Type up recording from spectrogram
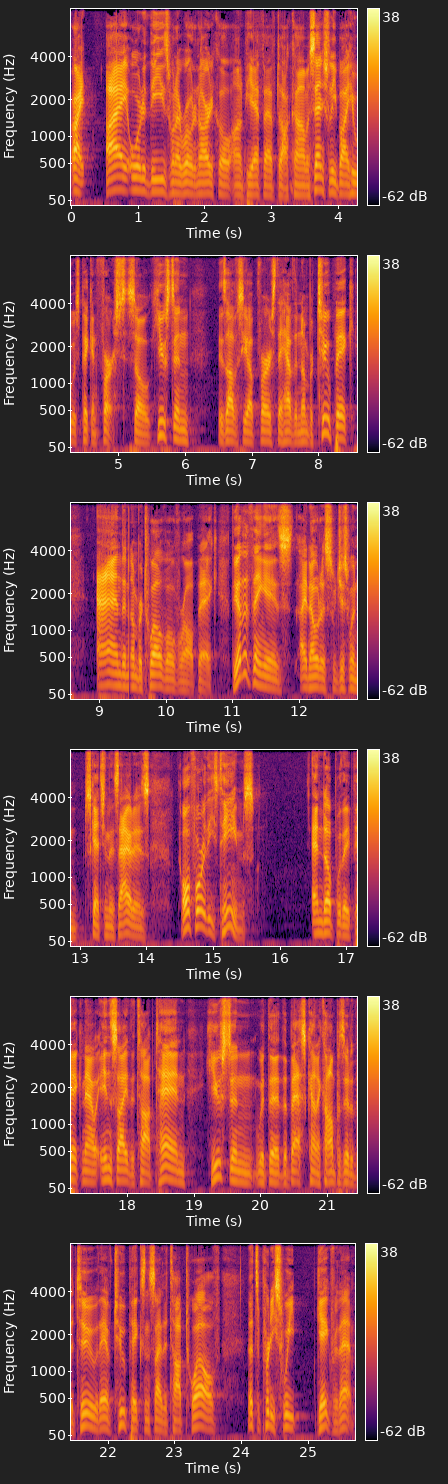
All right. I ordered these when I wrote an article on PFF.com, essentially by who was picking first. So Houston is obviously up first. They have the number two pick and the number 12 overall pick. The other thing is, I noticed just when sketching this out, is all four of these teams end up with a pick now inside the top 10. Houston, with the, the best kind of composite of the two, they have two picks inside the top 12. That's a pretty sweet gig for them.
